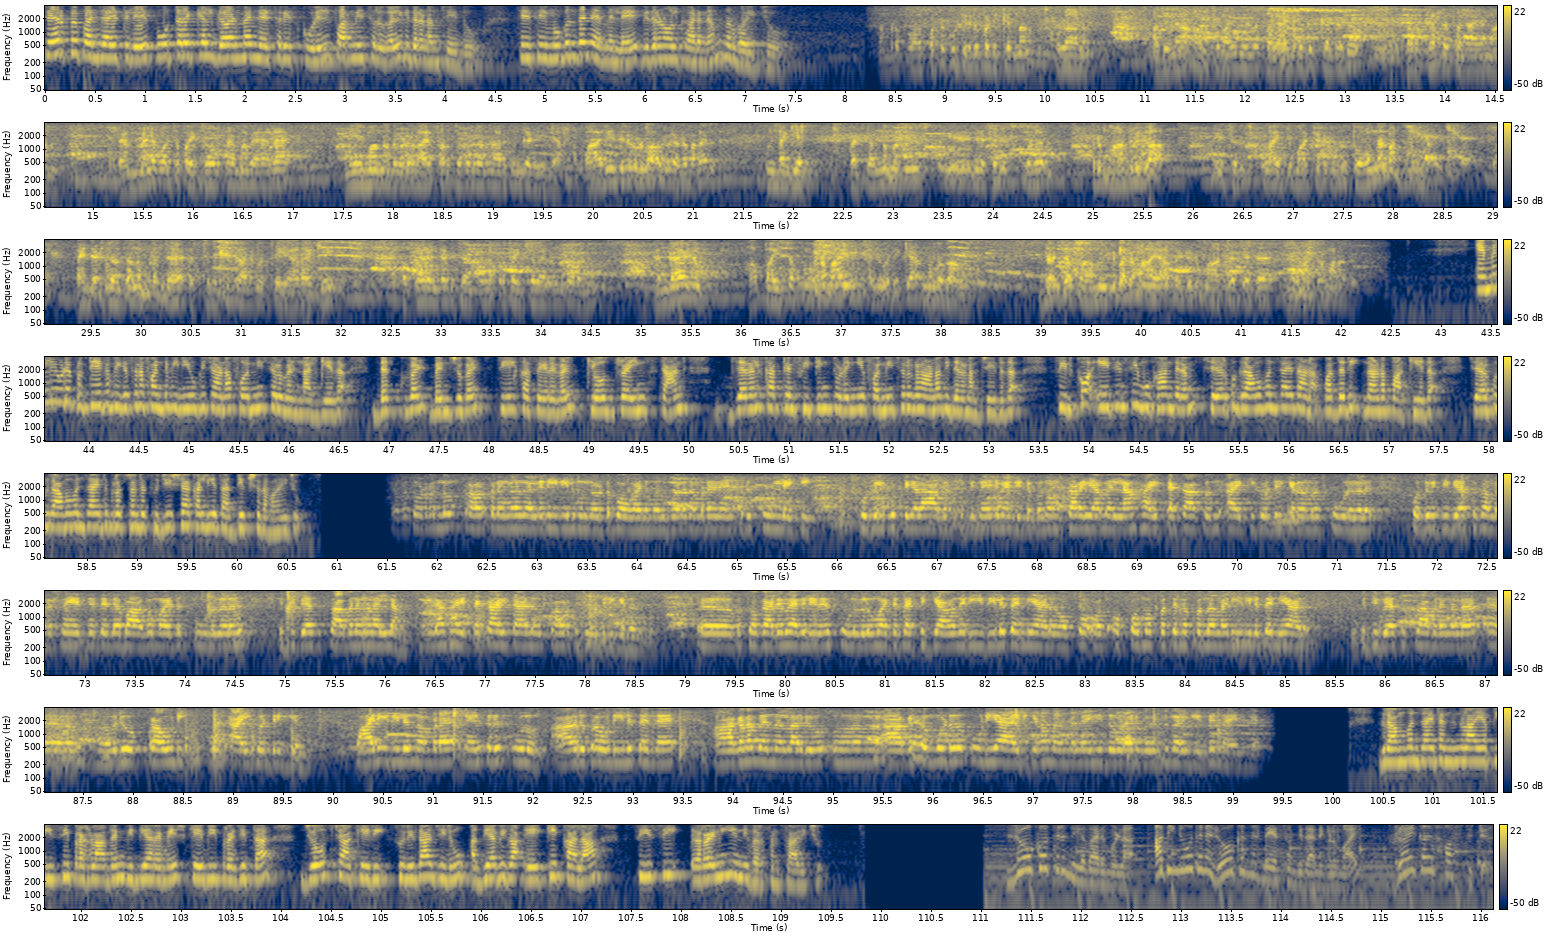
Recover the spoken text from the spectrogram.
ചേർപ്പ് പഞ്ചായത്തിലെ Poothurakkal government nursery സ്കൂളിൽ ഫർണിച്ചറുകൾ വിതരണം ചെയ്തു. C C Mukundan M L A വിതരണോദ്ഘാടനം നിർവഹിച്ചു. നമ്മുടെ പാവപ്പെട്ട കുട്ടികൾ പഠിക്കുന്ന സ്കൂളാണ്. അതിന് ആവശ്യമായ സഹായം കൊടുക്കേണ്ടത് സർക്കാരിന്റെ സഹായമാണ്. എം എൽ എ കുറച്ച് പൈസ കൊടുത്താൽ വേറെ നിയമ നടപടികളായി തടസ്സപ്പെടുത്താൻ ആർക്കും കഴിയില്ല. അപ്പോൾ ആ രീതിയിലുള്ള ഒരു ഇടപെടൽ ഉണ്ടെങ്കിൽ പെട്ടെന്ന് നമുക്ക് നഴ്സറി സ്കൂൾ ഒരു മാതൃക നേഴ്സറി സ്കൂളായിട്ട് മാറ്റിയെടുക്കുന്ന തോന്നൽ മനസ്സിലുണ്ടായി. അതിന്റെ അടിസ്ഥാനത്തിൽ നമ്മൾ എന്റെ എസ്റ്റിമേറ്റ് കാര്യങ്ങൾ തയ്യാറാക്കി. ഒക്കെ അതിന്റെ അടിസ്ഥാനത്തിൽ ഇത്ര പൈസ വരണം പറഞ്ഞു. എന്തായാലും ആ പൈസ പൂർണമായി അനുവദിക്കുക എന്നുള്ളതാണ് ഇതെന്ന് വെച്ചാൽ സാമൂഹികപരമായ വലിയൊരു മാറ്റത്തിന്റെ തുടക്കമാണത്. എം എൽ എയുടെ പ്രത്യേക വികസന ഫണ്ട് വിനിയോഗിച്ചാണ് ഫർണിച്ചറുകൾ നൽകിയത്. ഡെസ്കുകൾ ബെഞ്ചുകൾ സ്റ്റീൽ കസേരകൾ ക്ലോത്ത് ഡ്രൈയിംഗ് സ്റ്റാൻഡ് ജനൽ കർട്ടൻ ഫിറ്റിംഗ് തുടങ്ങിയ ഫർണിച്ചറുകളാണ് വിതരണം ചെയ്തത്. സിഡ്കോ ഏജൻസി മുഖാന്തരം ചേർപ്പ് ഗ്രാമപഞ്ചായത്താണ് പദ്ധതി നടപ്പാക്കിയത്. ചേർപ്പ് ഗ്രാമപഞ്ചായത്ത് പ്രസിഡന്റ് സുജീഷ കള്ളിയത്ത് അധ്യക്ഷത വഹിച്ചു. തുടർന്നും പ്രവർത്തനങ്ങൾ നല്ല രീതിയിൽ മുന്നോട്ട് പോകാനും അതുപോലെ നമ്മുടെ നഴ്സറി സ്കൂളിലേക്ക് കൂടുതൽ കുട്ടികളെ ആകർഷിക്കുന്നതിന് വേണ്ടിയിട്ട് ഇപ്പോൾ നമുക്കറിയാം എല്ലാം ഹൈടെക് ആക്കി ആക്കിക്കൊണ്ടിരിക്കുകയാണ് നമ്മുടെ സ്കൂളുകൾ പൊതുവിദ്യാഭ്യാസ സംരക്ഷണ യജ്ഞത്തിന്റെ ഭാഗമായിട്ട് സ്കൂളുകൾ വിദ്യാഭ്യാസ സ്ഥാപനങ്ങളെല്ലാം എല്ലാം ഹൈടെക് ആയിട്ടാണ് പ്രവർത്തിച്ചുകൊണ്ടിരിക്കുന്നത്. സ്വകാര്യ മേഖലയിലെ സ്കൂളുകളുമായിട്ട് തട്ടിക്കാവുന്ന രീതിയിൽ തന്നെയാണ് ഒപ്പം ഒപ്പം ഒപ്പത്തിനൊപ്പം എന്നുള്ള രീതിയിൽ തന്നെയാണ് വിദ്യാഭ്യാസ സ്ഥാപനങ്ങളുടെ ഒരു പ്രൗഢി ആയിക്കൊണ്ടിരിക്കുന്നത്. അപ്പോൾ ആ രീതിയിൽ നമ്മുടെ നഴ്സറി സ്കൂളും ആ ഒരു പ്രൗഢിയിൽ തന്നെ ആകണം എന്നുള്ള ഒരു ആഗ്രഹം കൊണ്ട് കൂടിയായിരിക്കണം എം എൽ എ ഇതിവിടെ അനുവദിച്ച് നൽകിയിട്ടുണ്ടായിരിക്കുക. ഗ്രാമപഞ്ചായത്ത് അംഗങ്ങളായ P C Prahladan Vidya Ramesh K B Prajith Jose Chakkeri Sunitha Jinu അധ്യാപിക A K Kala C C Reni എന്നിവർ സംസാരിച്ചു. ലോകോത്തര നിലവാരമുള്ള അതിനൂതന രോഗനിർണയ സംവിധാനങ്ങളുമായി റൈഗൽ ഹോസ്പിറ്റൽ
